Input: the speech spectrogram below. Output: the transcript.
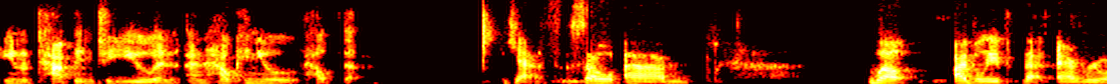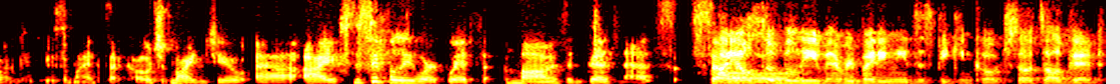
you know tap into you and and how can you help them? Yes. So um well I believe that everyone could use a mindset coach, mind you. Uh, I specifically work with moms in business. So I also believe everybody needs a speaking coach, so it's all good.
